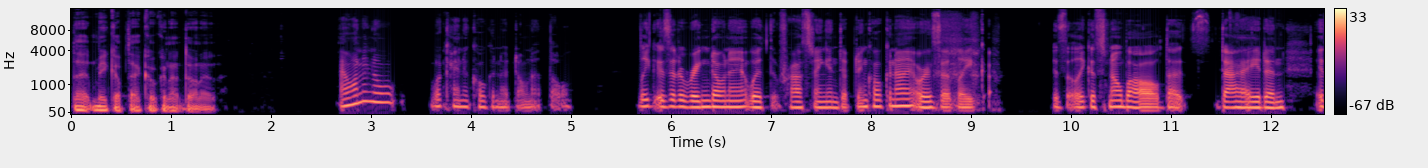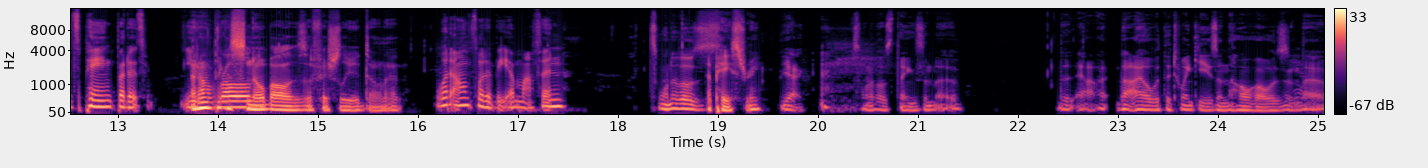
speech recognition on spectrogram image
that make up that coconut donut? I want to know what kind of coconut donut though. Like, is it a ring donut with frosting and dipped in coconut, or is it like, is it like a snowball that's dyed and it's pink, but it's you know, I don't know, think rolled? a snowball is officially a donut. What else would it be? A muffin? It's one of those a pastry. Yeah, it's one of those things in the the, uh, the aisle with the Twinkies and the ho hos and the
